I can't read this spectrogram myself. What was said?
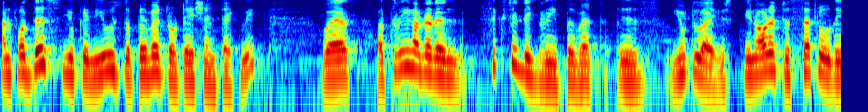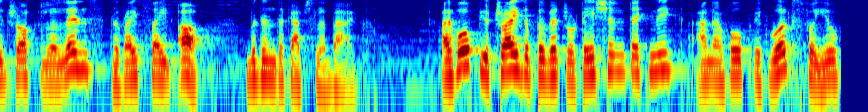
and for this you can use the pivot rotation technique where a 360 degree pivot is utilized in order to settle the intraocular lens the right side up within the capsular bag. I hope you try the pivot rotation technique and I hope it works for you.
